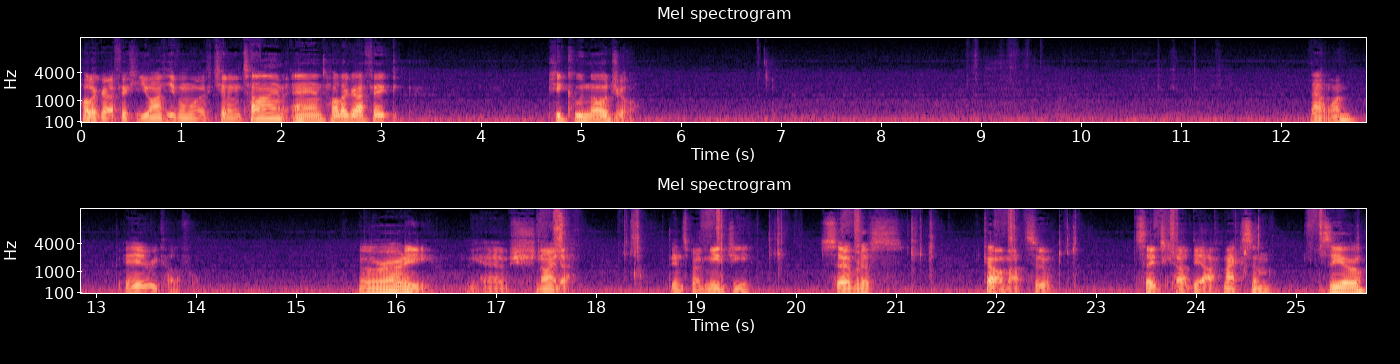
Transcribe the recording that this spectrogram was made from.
Holographic You Aren't Even Worth Killing Time, and Holographic Kikunojo. That one, very colourful. Alrighty, we have Schneider, Vinsmoke Niji, Cerberus, Kawamatsu, Sage Card the Ark Maxim, Zeo,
